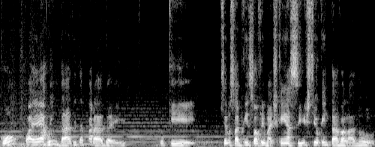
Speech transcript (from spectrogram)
com qual é a ruindade da parada aí. Porque você não sabe quem sofre mais, quem assiste ou quem tava lá no,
